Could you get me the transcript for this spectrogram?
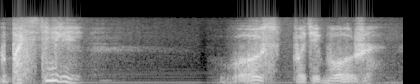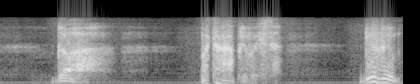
К Бастилии? Господи Боже! Да, поторапливайся. Бежим,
